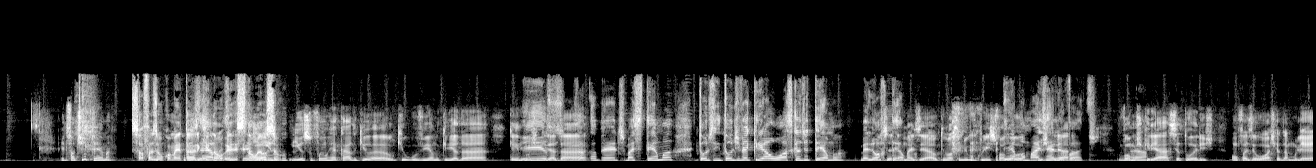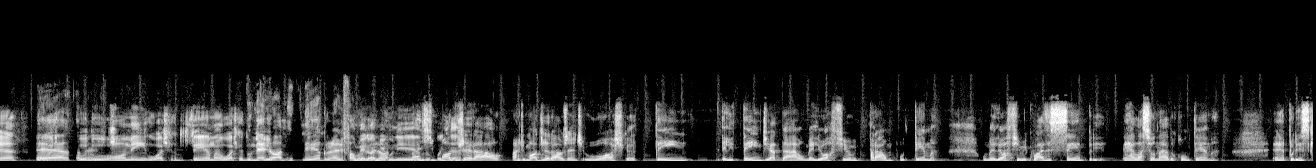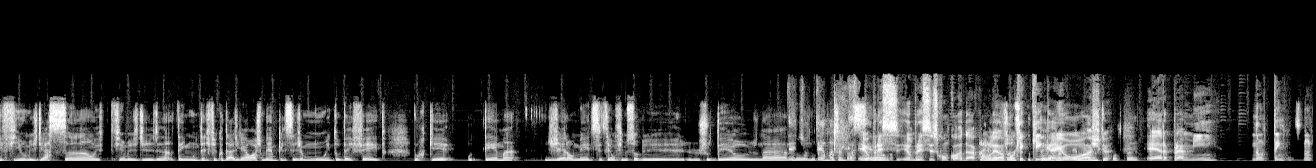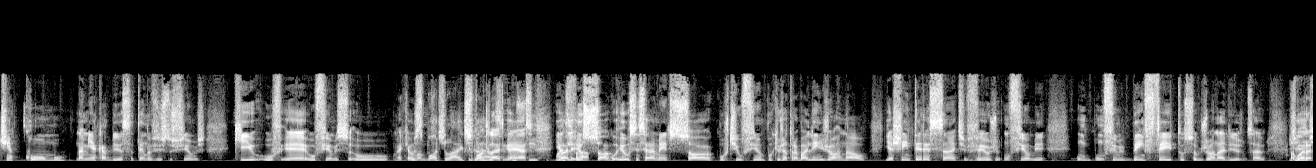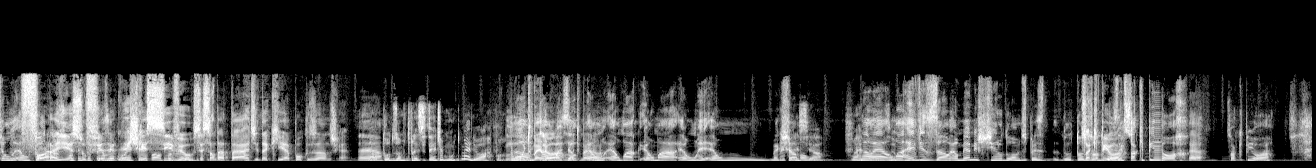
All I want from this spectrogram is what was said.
Ele só tinha o tema. Só fazer um comentário é, que não, esse não é o seu. Isso foi um recado que, uh, que o governo queria dar, que a indústria isso, queria dar. Exatamente. Mas tema. Então, então devia criar o Oscar de tema. Melhor isso tema. É, mas é o que o nosso amigo Chris falou. tema mais vamos relevante. Criar, vamos é. criar setores. Vamos fazer o Oscar da mulher, é, Oscar do homem, o Oscar do tema, o Oscar do o negro. melhor amigo negro, né? Ele falou. O melhor, melhor... amigo negro. Mas de modo é. geral, mas de modo geral, gente, o Oscar tem. Ele tende a dar o melhor filme para o tema. O melhor filme quase sempre é relacionado com o tema. É por isso que filmes de ação e filmes de, de tem muita dificuldade de ganhar o Oscar, mesmo que ele seja muito bem feito, porque o tema geralmente, se tem um filme sobre judeus na, no, no campo de concentração... Eu, preci eu preciso concordar com o Léo, porque quem ganhou o é Oscar era, para mim, não, tem, não tinha como, na minha cabeça, tendo visto os filmes, que o, é, o filme. O, como é que é o, o nome? Spotlight, Spotlight ganhasse. ganhasse. E olha, eu só, eu sinceramente só curti o filme porque eu já trabalhei em jornal e achei interessante ver um filme um, um filme bem feito sobre jornalismo, sabe? Agora, é um, é um fora isso, o filme é esquecível. Sessão da tarde daqui a poucos anos, cara. É. Não, Todos os Homens do Presidente é muito melhor, pô. Muito Não, então, melhor, é muito é, melhor. É, uma, é uma, é um, é um, como é que chama? Não, é uma revisão, é o mesmo estilo do Homem dos Presidentes, do Todos os Homens do Presidente, só que pior. É. Só que pior.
